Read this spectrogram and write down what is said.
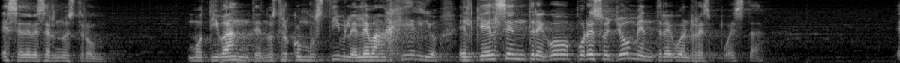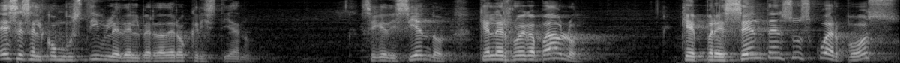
Ese debe ser nuestro motivante, nuestro combustible, el Evangelio, el que Él se entregó, por eso yo me entrego en respuesta. Ese es el combustible del verdadero cristiano. Sigue diciendo, ¿qué les ruega Pablo? Que presenten sus cuerpos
